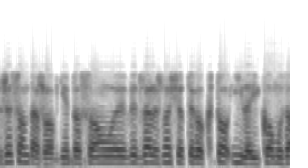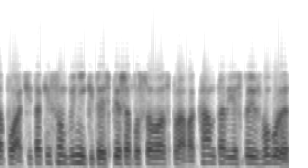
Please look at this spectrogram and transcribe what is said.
że sondażownie to są w zależności od tego, kto ile i komu zapłaci. Takie są wyniki. To jest pierwsza podstawowa sprawa. Kantar jest to już w ogóle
